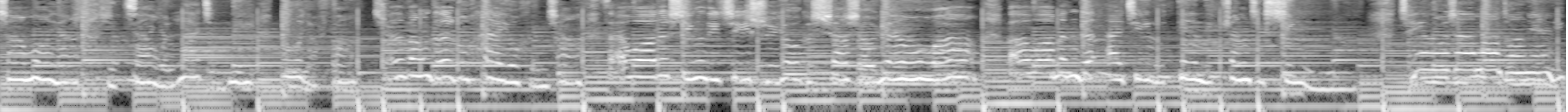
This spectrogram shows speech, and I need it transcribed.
傻模样，你叫我赖着你不要放，前方的路还有很长在我的心里，其实有个小小愿望，把我们的爱记录点滴装进行囊，记录这么多年，你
